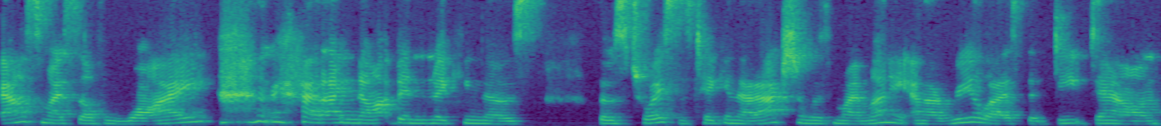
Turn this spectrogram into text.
ask myself why had I not been making those those choices, taking that action with my money. And I realized that deep down,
